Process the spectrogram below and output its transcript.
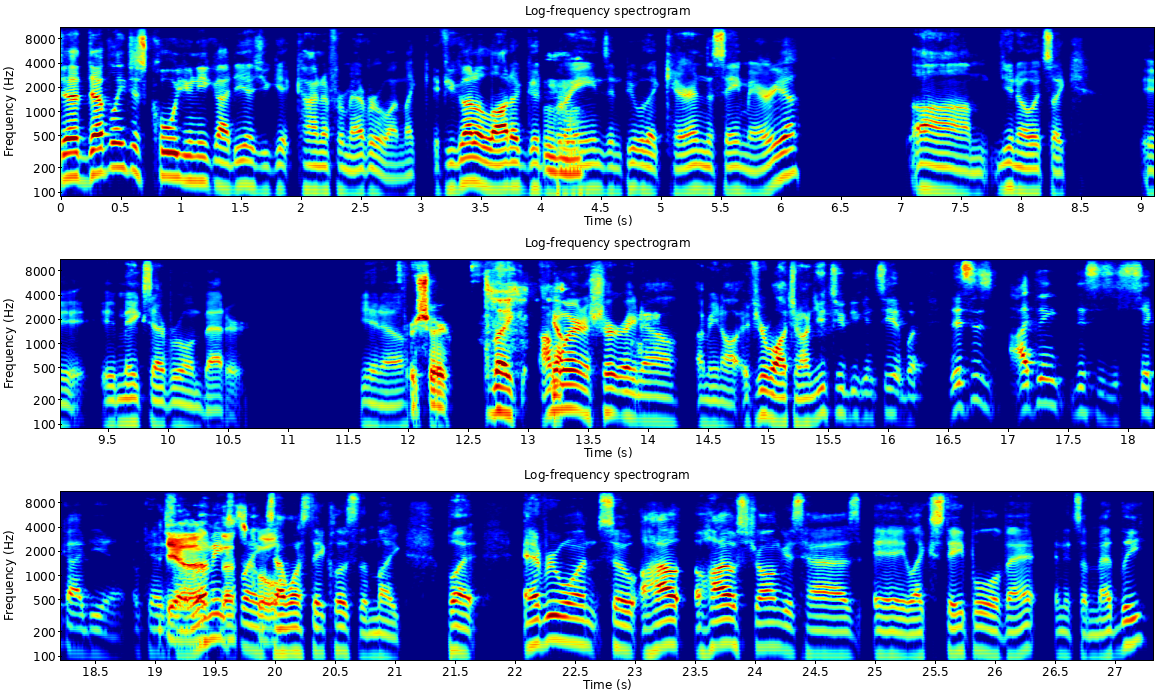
definitely just cool, unique ideas you get kind of from everyone. Like if you got a lot of good Mhm. brains and people that care in the same area, um, you know, it's like it it makes everyone better. You know, For sure. like I'm wearing a shirt right now. I mean, uh, if you're watching on YouTube, you can see it. But this is, I think, this is a sick idea. Okay, so Yeah, let me explain because I want to stay close to the mic. But everyone, so Ohio, Ohio Strongest has a like staple event, and it's a medley,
